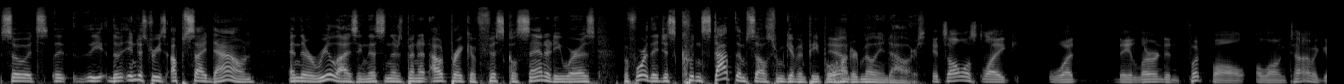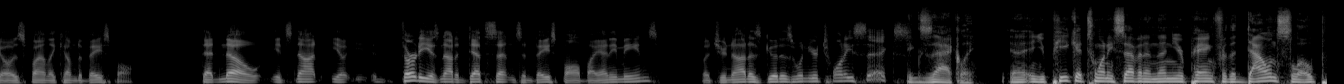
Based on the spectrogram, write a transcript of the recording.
so it's uh, the the industry's upside down and they're realizing this and there's been an outbreak of fiscal sanity whereas before they just couldn't stop themselves from giving people Yeah. 100 million dollars It's almost like what they learned in football a long time ago has finally come to baseball. That no, it's not. You know, 30 is not a death sentence in baseball by any means, but you're not as good as when you're 26. Exactly. Uh, and you peak at 27, and then you're paying for the downslope.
